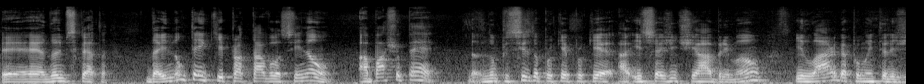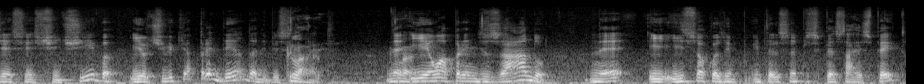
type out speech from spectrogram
é, andando de bicicleta. Daí não tem que ir para a tábua assim, não, abaixa o pé. Não precisa, porque porque isso a gente abre mão e larga para uma inteligência instintiva e eu tive que aprender a andar de bicicleta. Claro. Né? Claro. E é um aprendizado, né? e isso é uma coisa interessante para se pensar a respeito,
